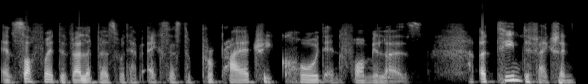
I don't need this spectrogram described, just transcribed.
and software developers would have access to proprietary code and formulas. A team defection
